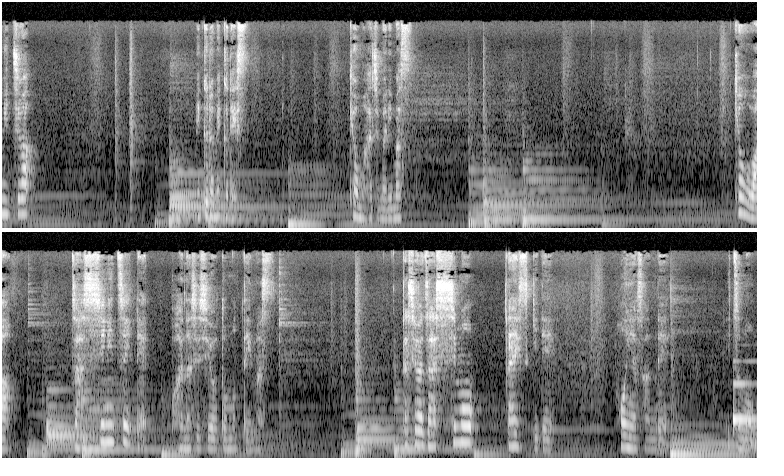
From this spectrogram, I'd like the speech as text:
こんにちは。めくるめくです。今日も始まります。今日は雑誌についてお話ししようと思っています。私は雑誌も大好きで本屋さんでいつも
